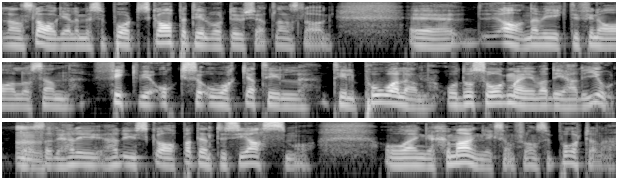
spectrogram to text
landslag eller med supporterskapet till vårt u landslag eh, Ja, när vi gick till final och sen fick vi också åka till, till Polen och då såg man ju vad det hade gjort. Mm. Alltså det hade, hade ju skapat entusiasm och, och engagemang liksom från supporterna.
